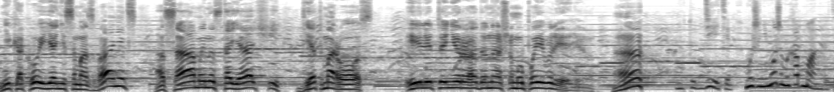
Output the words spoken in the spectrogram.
Никакой я не самозванец, а самый настоящий Дед Мороз. Или ты не рада нашему появлению, а? Но тут дети, мы же не можем их обманывать.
